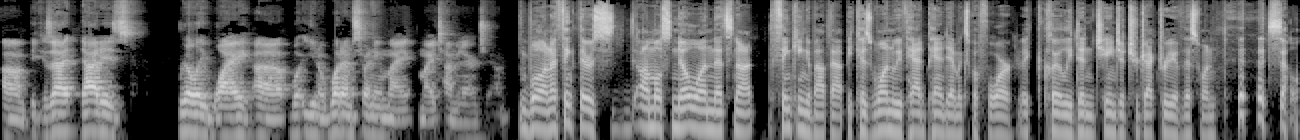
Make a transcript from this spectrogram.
Um, because that that is really why uh, what you know what I'm spending my my time and energy on. Well, and I think there's almost no one that's not thinking about that because one, we've had pandemics before. It clearly didn't change the trajectory of this one, so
